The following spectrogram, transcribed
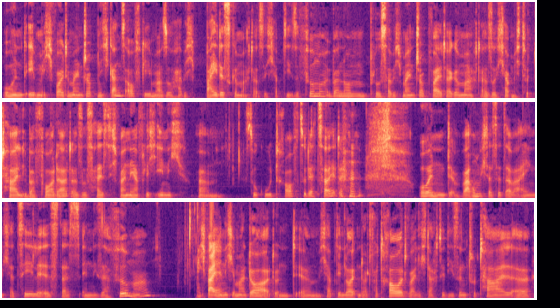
Und eben ich wollte meinen Job nicht ganz aufgeben, also habe ich beides gemacht, also ich habe diese Firma übernommen, plus habe ich meinen Job weitergemacht, also ich habe mich total überfordert, also das heißt, ich war nervlich eh nicht ähm, so gut drauf zu der Zeit. Und warum ich das jetzt aber eigentlich erzähle, ist, dass in dieser Firma, ich war ja nicht immer dort und ähm, ich habe den Leuten dort vertraut, weil ich dachte, die sind total äh,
